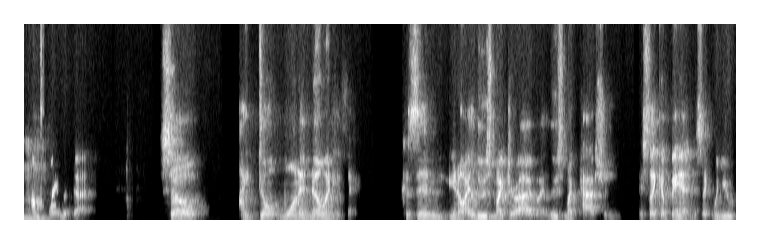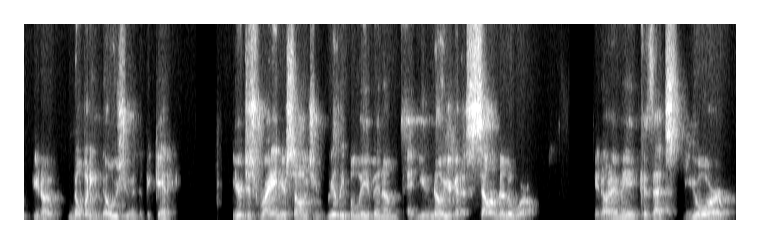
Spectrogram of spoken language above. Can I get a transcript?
Mm-hmm. I'm fine with that. So I don't want to know anything because then, you know, I lose my drive, I lose my passion. It's like a band. It's like when you, you know, nobody knows you in the beginning. You're just writing your songs, you really believe in them, and you know you're going to sell them to the world. You know what I mean? Because that's your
